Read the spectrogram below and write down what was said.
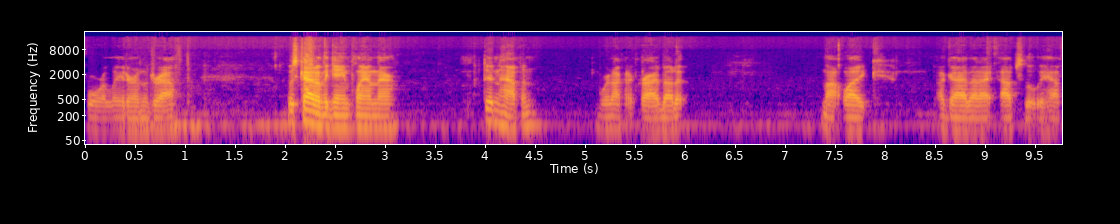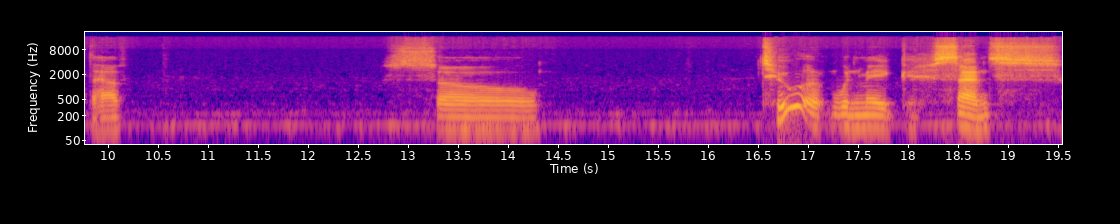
for later in the draft. It was kind of the game plan there. Didn't happen. We're not going to cry about it. Not like a guy that I absolutely have to have. So Tua would make sense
